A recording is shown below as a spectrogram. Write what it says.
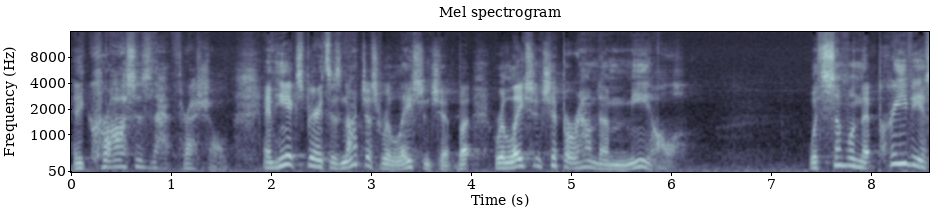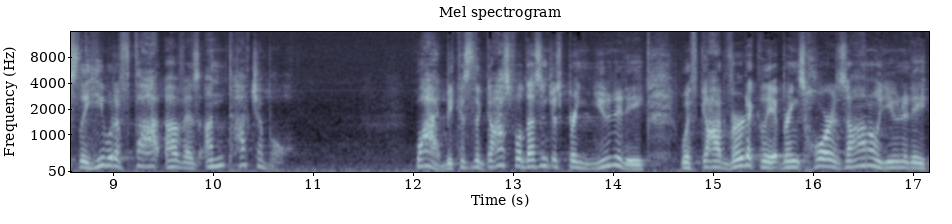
and he crosses that threshold. And he experiences not just relationship, but relationship around a meal with someone that previously he would have thought of as untouchable. Why? Because the gospel doesn't just bring unity with God vertically, it brings horizontal unity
